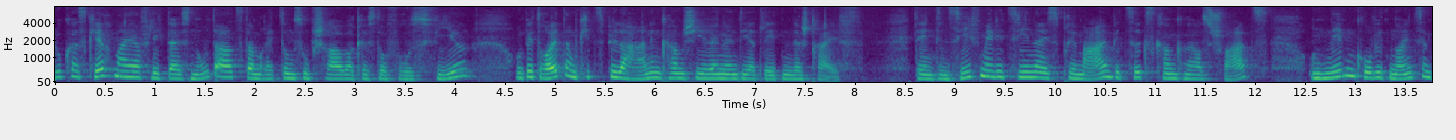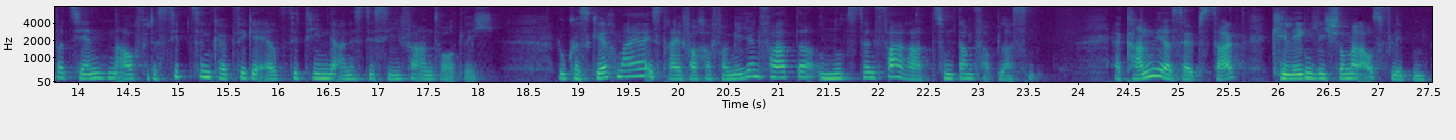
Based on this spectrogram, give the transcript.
Lukas Kirchmeier fliegt als Notarzt am Rettungshubschrauber Christophorus 4 und betreut am Kitzbühler Hahnenkamm-Skirennen die Athleten der Streif. Der Intensivmediziner ist primar im Bezirkskrankenhaus Schwarz und neben Covid-19-Patienten auch für das 17-köpfige Ärzteteam der Anästhesie verantwortlich. Lukas Kirchmeier ist dreifacher Familienvater und nutzt sein Fahrrad zum Dampfablassen. Er kann, wie er selbst sagt, gelegentlich schon mal ausflippen,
